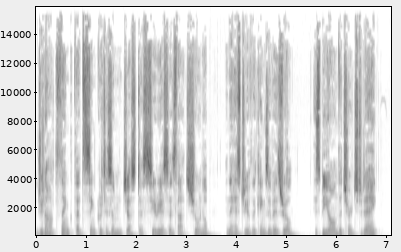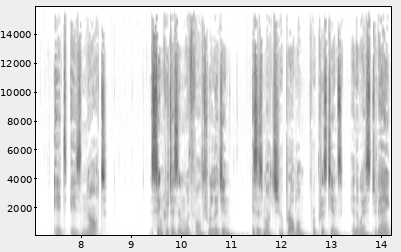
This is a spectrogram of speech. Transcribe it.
Do not think that syncretism, just as serious as that shown up in the history of the kings of Israel, is beyond the church today. It is not. Syncretism with false religion is as much a problem for Christians in the West today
